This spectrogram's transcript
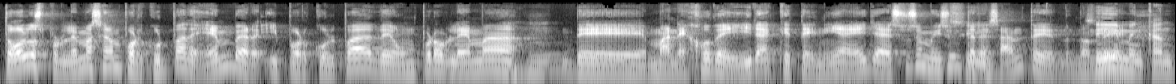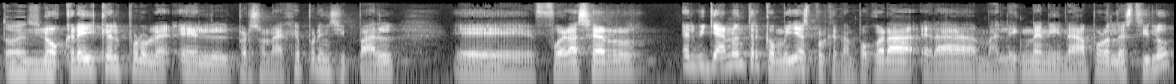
todos los problemas eran por culpa de Ember y por culpa de un problema de manejo de ira que tenía ella. Eso se me hizo interesante. Donde sí, me encantó eso. No creí que el, el personaje principal eh, fuera a ser el villano, entre comillas, porque tampoco era, era maligna ni nada por el estilo,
